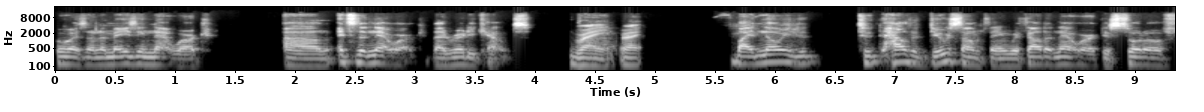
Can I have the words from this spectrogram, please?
who has an amazing network um it's the network that really counts right um, right. by knowing to, to how to do something without a network is sort of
